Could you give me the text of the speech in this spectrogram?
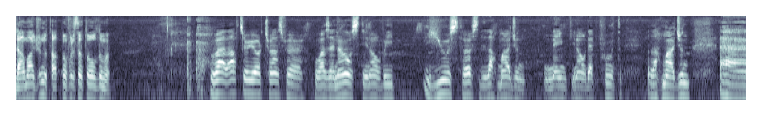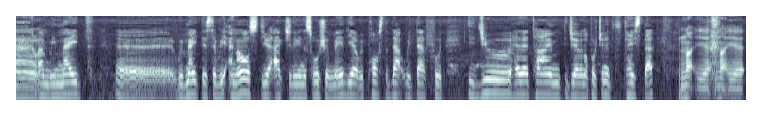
Lahmacunu tatma fırsatı oldu mu? Well, after your transfer was announced, you know, we used first lahmacun, named, you know, that food, lahmacun, uh, and we made uh, we made this. We announced you actually in the social media. We posted that with that food. Did you have a time? Did you have an opportunity to taste that? Not yet, not yet.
